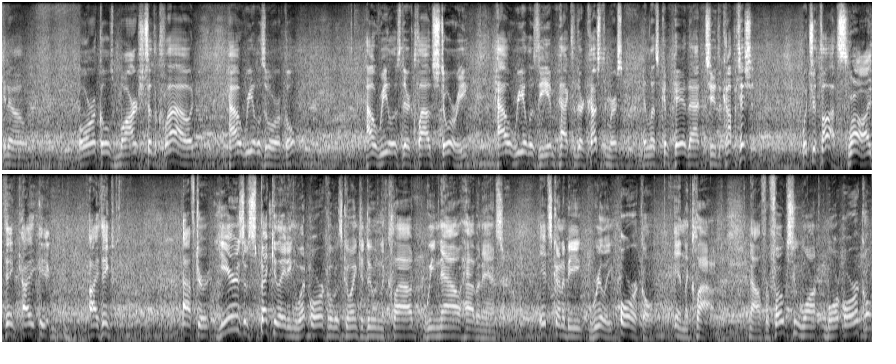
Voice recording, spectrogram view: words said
you know, Oracle's march to the cloud. How real is Oracle? How real is their cloud story? How real is the impact of their customers? And let's compare that to the competition. What's your thoughts? Well, I think, I, I think after years of speculating what Oracle was going to do in the cloud, we now have an answer. It's going to be really Oracle in the cloud. Now for folks who want more Oracle,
